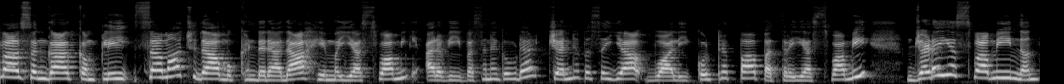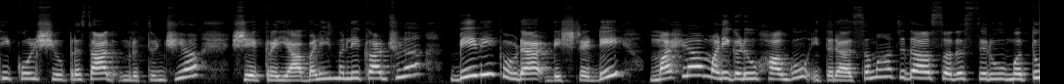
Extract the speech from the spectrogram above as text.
ಸಂಘ ಕಂಪ್ಲಿ ಸಮಾಜದ ಮುಖಂಡರಾದ ಹೇಮಯ್ಯ ಸ್ವಾಮಿ, ಅರವಿ ಬಸನಗೌಡ, ಚನ್ನಬಸಯ್ಯ, ವಾಲಿ ಕೊಟ್ರಪ್ಪ ಪತ್ರಯ್ಯ ಸ್ವಾಮಿ, ಜಡಯ್ಯ ಸ್ವಾಮಿ, ನಂದಿಕೋಲ್ ಶಿವಪ್ರಸಾದ್, ಮೃತ್ಯುಂಜಯ, ಶೇಖರಯ್ಯ, ಬಳಿ ಮಲ್ಲಿಕಾರ್ಜುನ ಬಿವಿ ಗೌಡ ಡಿಶ್ರೆಡ್ಡಿ ಮಹಿಳಾ ಮಣಿಗಳು ಹಾಗೂ ಇತರ ಸಮಾಜದ ಸದಸ್ಯರು ಮತ್ತು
